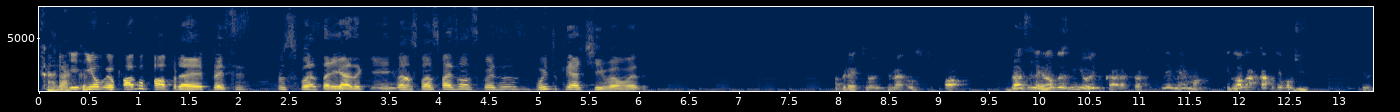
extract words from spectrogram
Caraca, E, e eu, eu pago pau pra, pra esses pros fãs, tá ligado? Que, mano, os fãs fazem umas coisas muito criativas, mano. Abri aqui, ó. internet- os- Ó, Brasileirão 2008, cara. Pior que tem mesmo, ó. E logo na capa tem Disney.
